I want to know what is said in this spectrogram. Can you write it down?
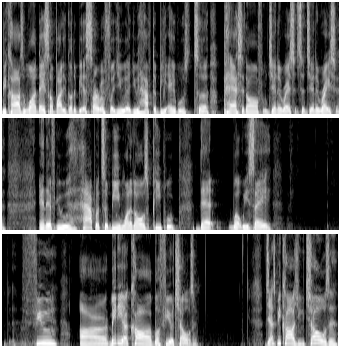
Because one day somebody's going to be a servant for you, and you have to be able to pass it on from generation to generation. And if you happen to be one of those people that what we say, few are many are called, but few are chosen. Just because you chosen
